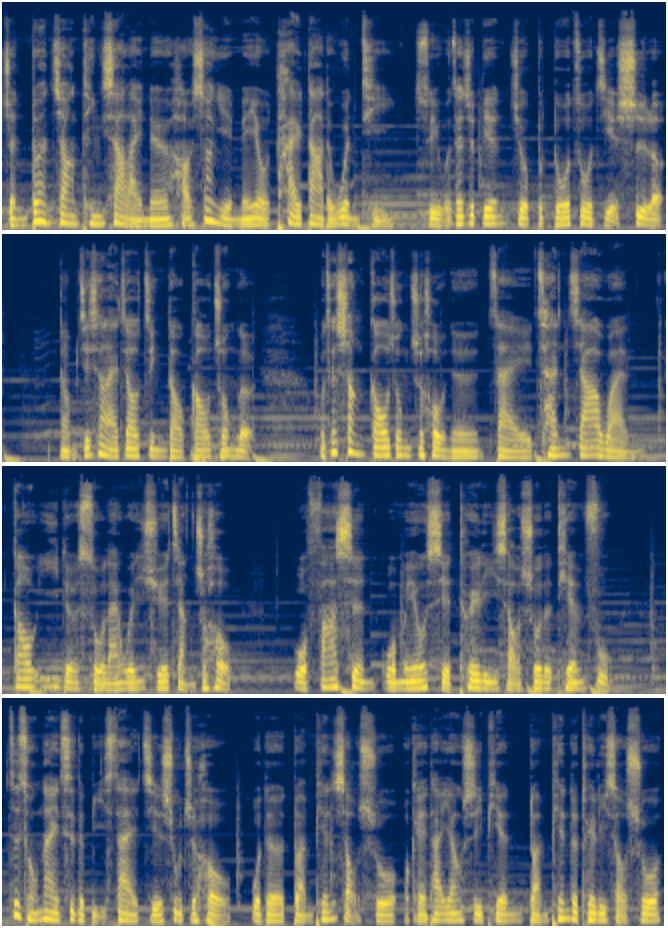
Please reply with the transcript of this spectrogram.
整段这样听下来呢，好像也没有太大的问题，所以我在这边就不多做解释了。那我们接下来就要进到高中了。我在上高中之后呢，在参加完高一的索兰文学奖之后，我发现我没有写推理小说的天赋。自从那一次的比赛结束之后，我的短篇小说，OK，它一样是一篇短篇的推理小说，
